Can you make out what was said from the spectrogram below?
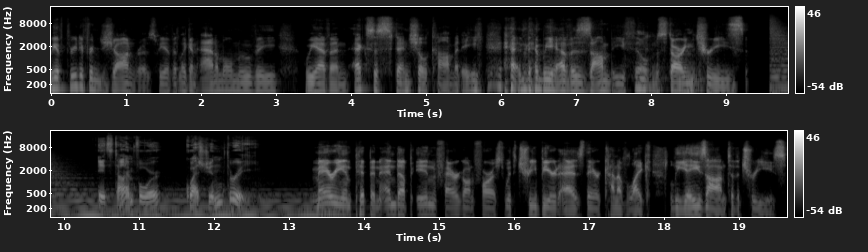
we have three different genres. We have like an animal movie, we have an existential comedy, and then we have a zombie film starring trees. It's time for question three. Merry and Pippin end up in Fangorn Forest with Treebeard as their kind of like liaison to the trees.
